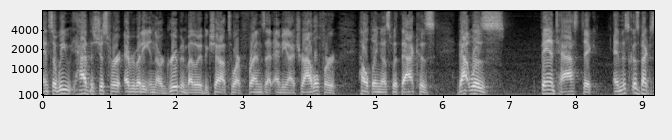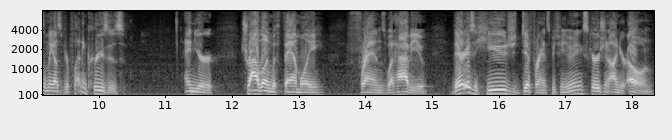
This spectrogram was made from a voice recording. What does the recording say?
And so we had this just for everybody in our group. And by the way, big shout out to our friends at MEI Travel for helping us with that because that was fantastic. And this goes back to something else. If you're planning cruises and you're traveling with family, friends, what have you, there is a huge difference between doing an excursion on your own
